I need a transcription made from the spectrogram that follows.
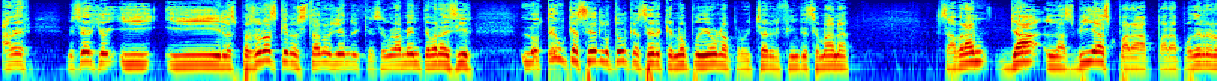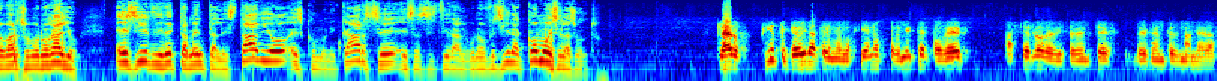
A ver, mi Sergio, y, y las personas que nos están oyendo y que seguramente van a decir, lo tengo que hacer, lo tengo que hacer, que no pudieron aprovechar el fin de semana, sabrán ya las vías para, para poder renovar su bono gallo. Es ir directamente al estadio, es comunicarse, es asistir a alguna oficina. ¿Cómo es el asunto? Claro, fíjate que hoy la tecnología nos permite poder hacerlo de diferentes, de diferentes maneras.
